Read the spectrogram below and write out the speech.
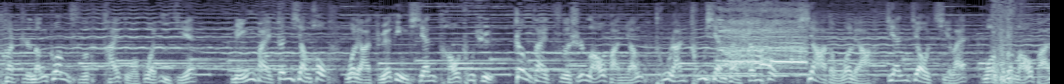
他只能装死才躲过一劫。明白真相后，我俩决定先逃出去。正在此时，老板娘突然出现在身后，吓得我俩尖叫起来。我和老板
